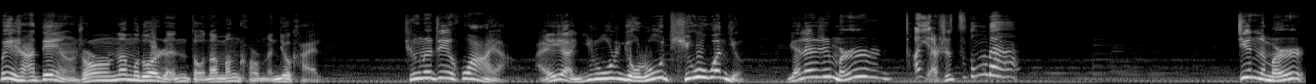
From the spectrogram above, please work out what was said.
为啥电影中那么多人走到门口门就开了？听了这话呀，哎呀，一如有如醍醐灌顶。原来这门它也是自动的。进了门，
